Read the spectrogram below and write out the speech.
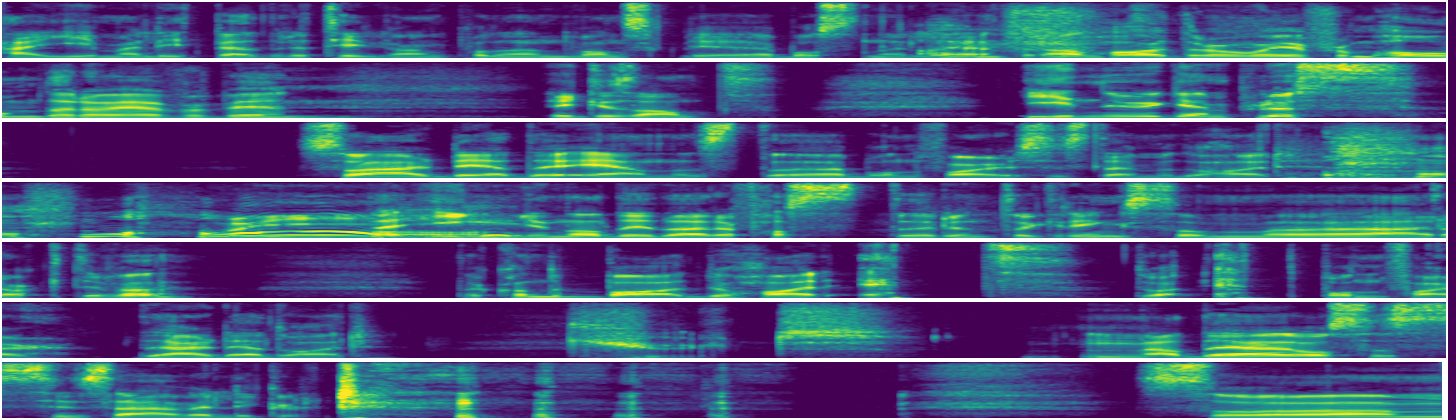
her gir meg litt bedre tilgang på den vanskelige bossen eller I'm et eller annet. farther away from home than I've ever been. Ikke sant. I New Game Plus så er det det eneste bonfire-systemet du har. Det er ingen av de der faste rundt omkring som eh, er aktive. Da kan du bare Du har ett. Du har ett bonfire. Det er det du har. Kult. Mm, Ja, det også syns jeg er veldig kult. så um,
